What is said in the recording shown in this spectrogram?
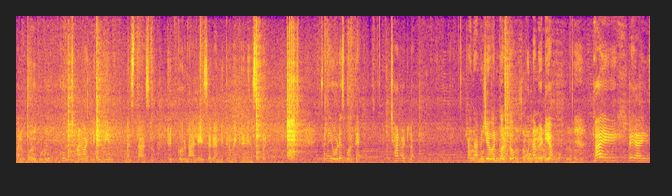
मला खूप खूप खूप छान वाटलं की मी मस्त असं ट्रिप करून आले सगळ्या मित्रमैत्रिणींसोबत. चला एवढंच बोलते. छान वाटलं. आता आम्ही जेवण करतो. पुन्हा भेटूया. बाय बाय गाईज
